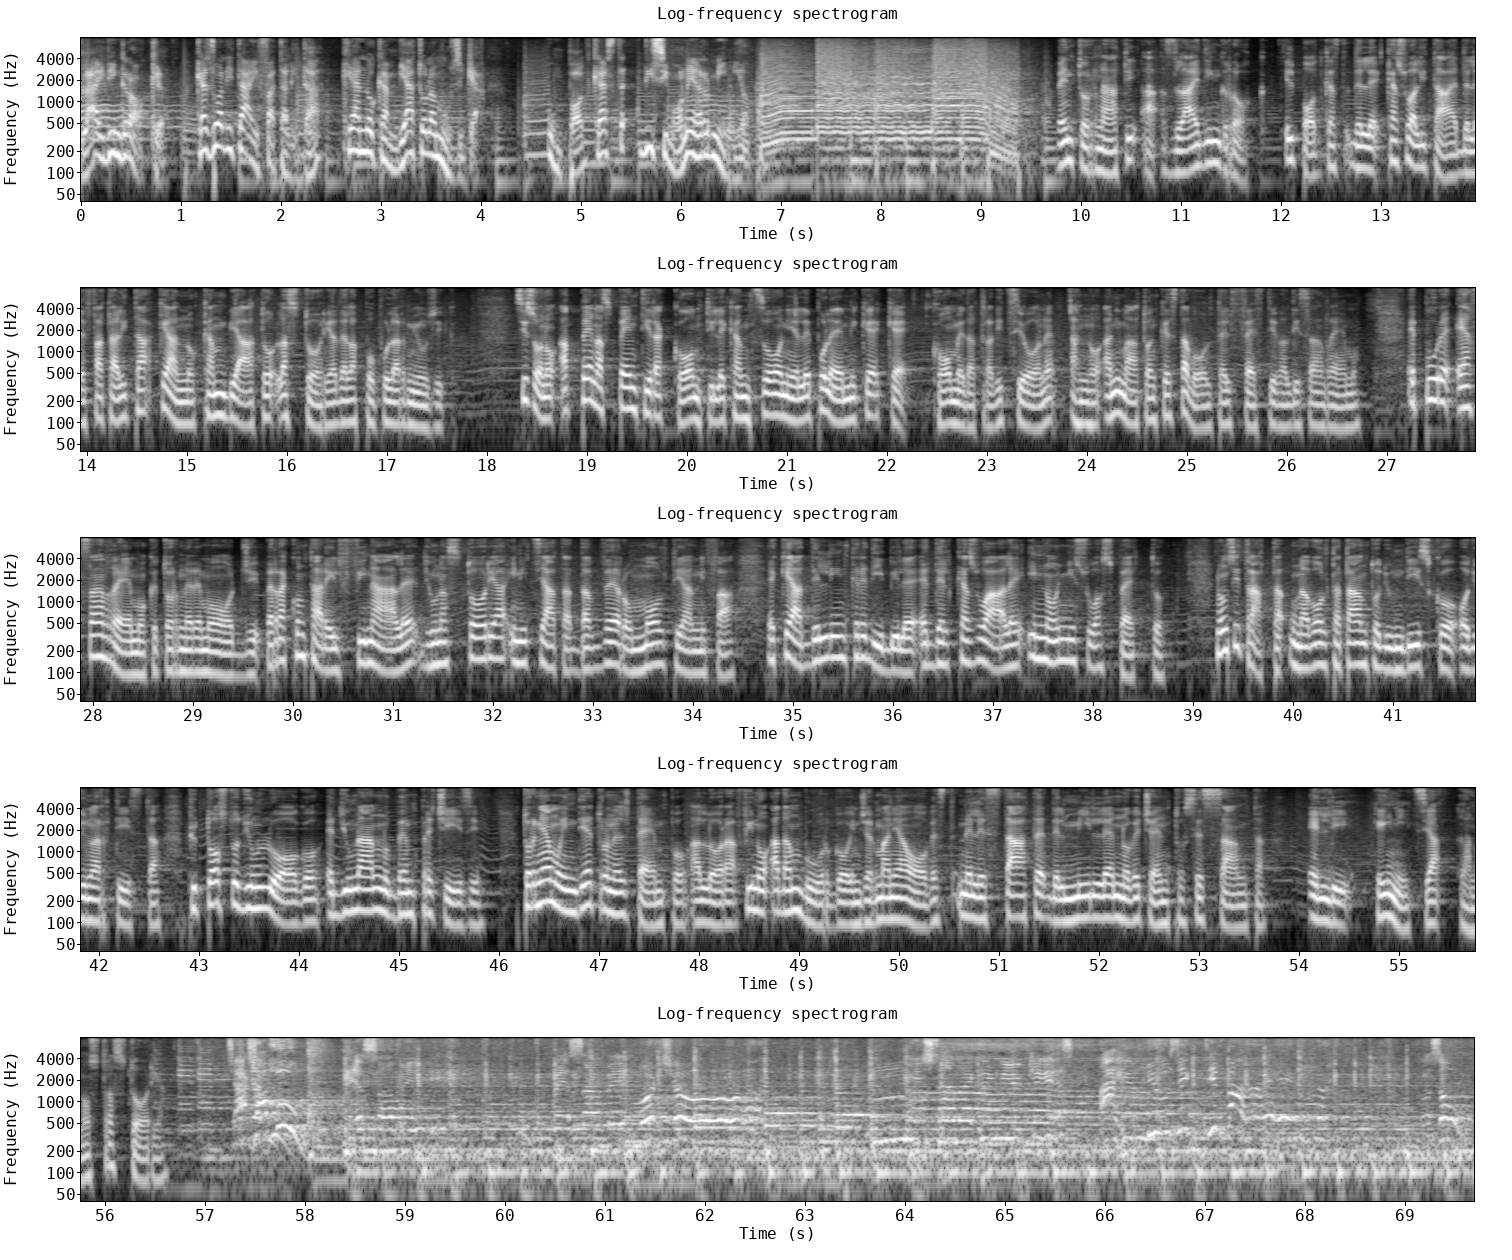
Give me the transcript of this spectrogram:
Sliding Rock, casualità e fatalità che hanno cambiato la musica. Un podcast di Simone Arminio. Bentornati a Sliding Rock, il podcast delle casualità e delle fatalità che hanno cambiato la storia della popular music. Si sono appena spenti i racconti, le canzoni e le polemiche che, come da tradizione, hanno animato anche stavolta il Festival di Sanremo. Eppure è a Sanremo che torneremo oggi per raccontare il finale di una storia iniziata davvero molti anni fa e che ha dell'incredibile e del casuale in ogni suo aspetto. Non si tratta una volta tanto di un disco o di un artista, piuttosto di un luogo e di un anno ben precisi. Torniamo indietro nel tempo, allora, fino ad Amburgo, in Germania Ovest, nell'estate del 1960. È lì che inizia la nostra storia. So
